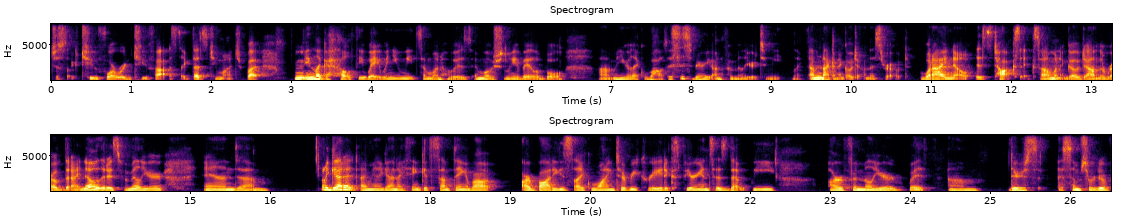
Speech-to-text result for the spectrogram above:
just like too forward, too fast, like that's too much. But in like a healthy way, when you meet someone who is emotionally available, um, and you're like, wow, this is very unfamiliar to me. Like, I'm not going to go down this road. What I know is toxic. So I'm going to go down the road that I know that is familiar. And um, I get it. I mean, again, I think it's something about our bodies like wanting to recreate experiences that we are familiar with. Um, there's some sort of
